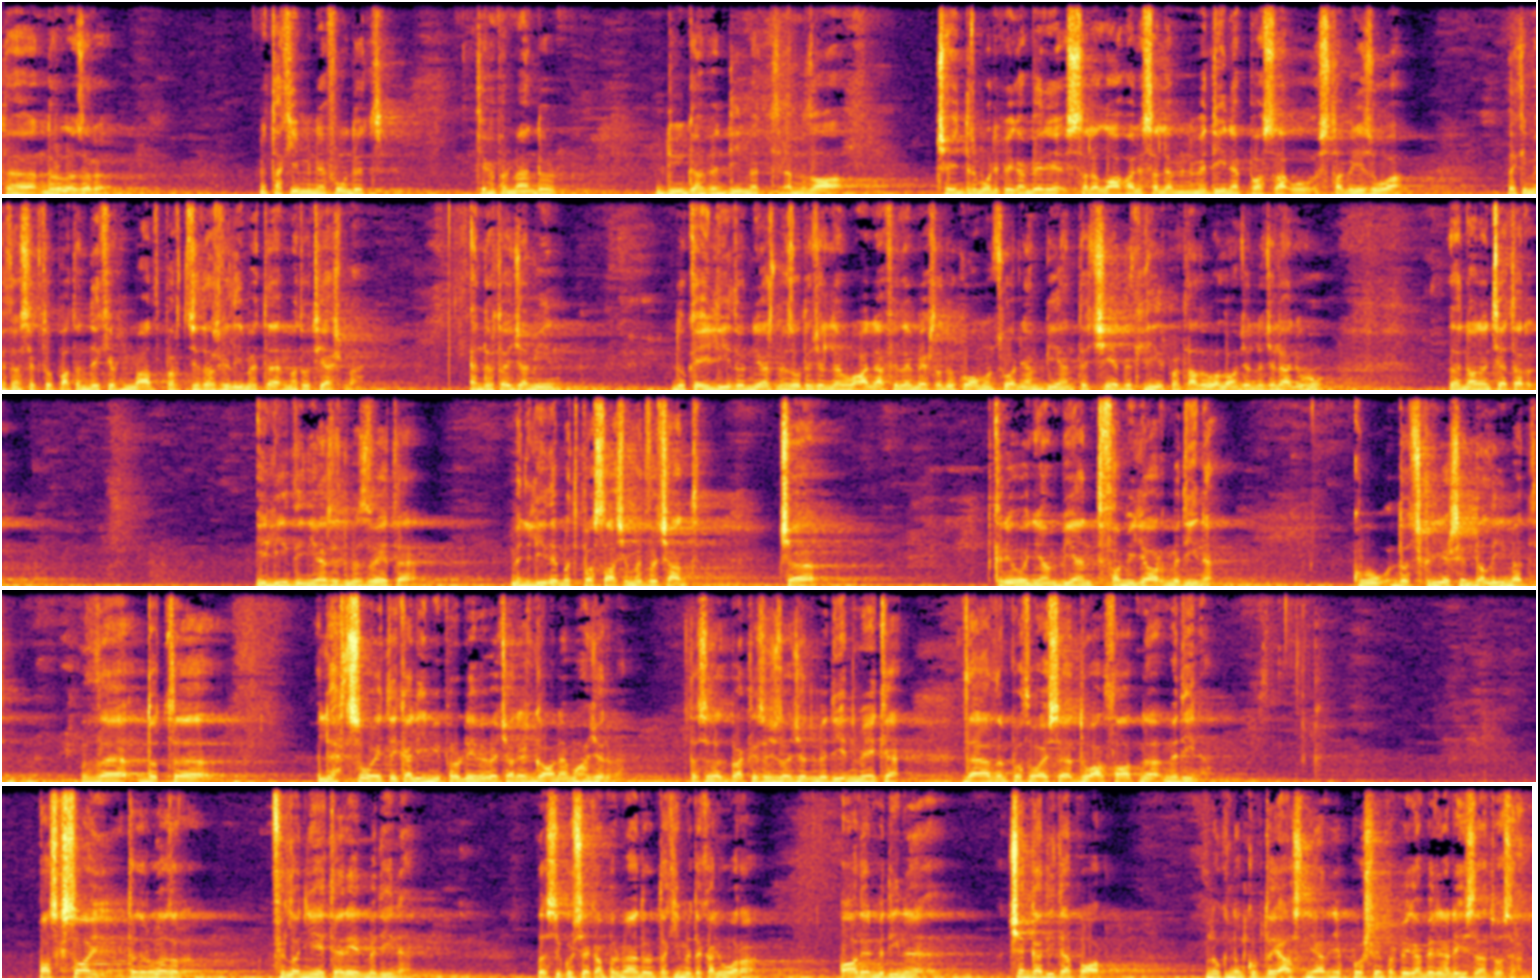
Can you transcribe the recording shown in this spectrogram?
Të nderuar vëllezër, në takimin e fundit, kemi përmendur dy nga vendimet e mëdha që i ndërmori pejgamberi sallallahu alaihi wasallam në Medinë posa u stabilizua dhe kemi thënë se këto patën ndikim të madh për të gjitha zhvillimet e mëtutjeshme. e ndërtoi xhaminë duke i lidhur njerëzit me Zotin xhelle ue ala fillimisht dhe duke u mundsuar një ambient të qetë dhe të lirë për të adhuruar Allahun xhelle xhelaluhu dhe në anën tjetër i lidhi njerëzit mes vete me një lidhje më të posaçme, më të veçantë që të krijojë një ambient familjar në Medinë, ku do të shkriheshin dallimet dhe do të lehtësohej tejkalimi i problemeve veçanërisht nga ana e muhaxhirëve, të cilët braktisën çdo gjë në Medinë, në Mekë, dhe erdhën pothuajse duarthatë në Medinë. Pas kësaj të nderuar vëllezër fillon një jetë e re në Medine. Dhe sikur që e kam përmendur në takimet e kaluara, ardhja në Medine që nga dita e parë nuk nënkuptoi asnjëherë një pushim për pejgamberin alejhi salatu ues selam.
